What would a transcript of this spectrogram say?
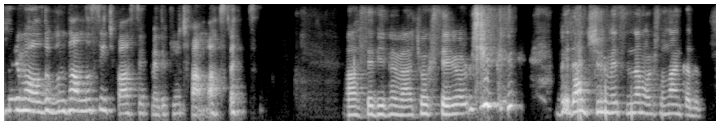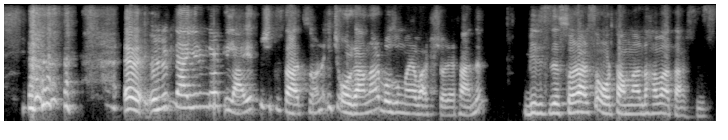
bölüm oldu bundan nasıl hiç bahsetmedik? Lütfen bahset. Bahsedeyim hemen. Çok seviyorum çünkü beden çürümesinden hoşlanan kadın. evet, ölümden 24 ila 72 saat sonra iç organlar bozulmaya başlıyor efendim. Biri size sorarsa ortamlarda hava atarsınız.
